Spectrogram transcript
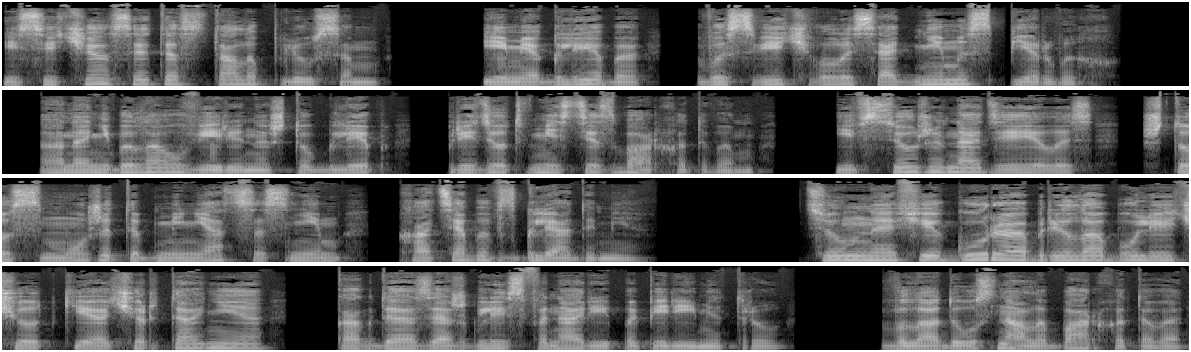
и сейчас это стало плюсом. Имя Глеба высвечивалось одним из первых. Она не была уверена, что Глеб придет вместе с Бархатовым, и все же надеялась, что сможет обменяться с ним хотя бы взглядами. Темная фигура обрела более четкие очертания, когда зажглись фонари по периметру. Влада узнала Бархатова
